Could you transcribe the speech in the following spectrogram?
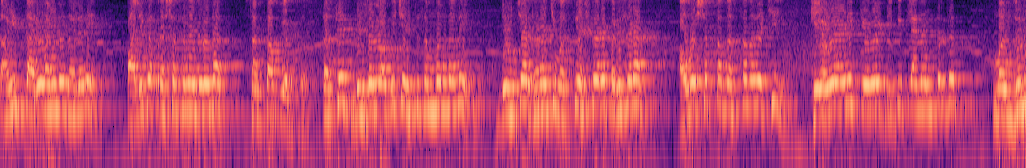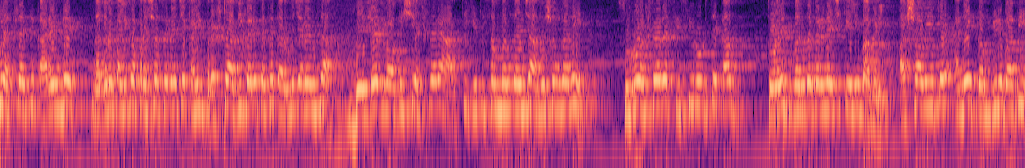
काहीच कार्यवाही न झाल्याने पालिका प्रशासनाविरोधात संताप व्यक्त. तसेच बिल्डर लॉबीच्या हितसंबंधाने दोन चार घराची वस्ती असणाऱ्या परिसरात आवश्यकता नसताना देखील केवळ आणि केवळ डीपी प्लॅन अंतर्गत मंजुरी असल्याचे कारण देत नगरपालिका प्रशासनाचे काही भ्रष्ट अधिकारी तथा कर्मचाऱ्यांचा बिल्डर लॉबीशी असणाऱ्या आर्थिक हितसंबंधांच्या अनुषंगाने सुरू असणाऱ्या सीसी रोडचे काम त्वरित बंद करण्याची केली मागणी. अशा वेळी तर अनेक गंभीर बाबी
